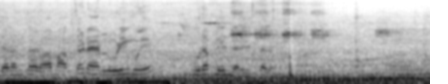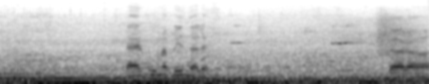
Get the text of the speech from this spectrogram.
त्याच्यानंतर हा मागचा टायर लोडिंगमुळे पुरा प्लेन झाले दिसतं का? टायर पूर्ण प्लेन झाले. तर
